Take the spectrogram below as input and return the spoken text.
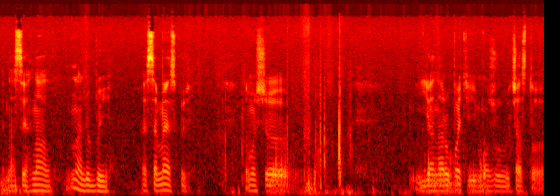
на сигнал, на будь-який смс Тому що я на роботі можу часто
